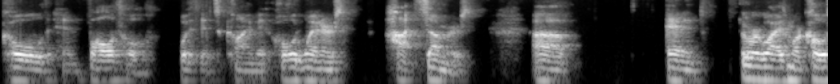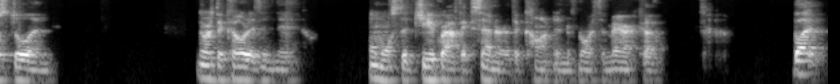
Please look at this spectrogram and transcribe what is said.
cold and volatile with its climate, cold winters, hot summers. Uh, and Uruguay is more coastal, and North Dakota is in the almost the geographic center of the continent of North America. But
